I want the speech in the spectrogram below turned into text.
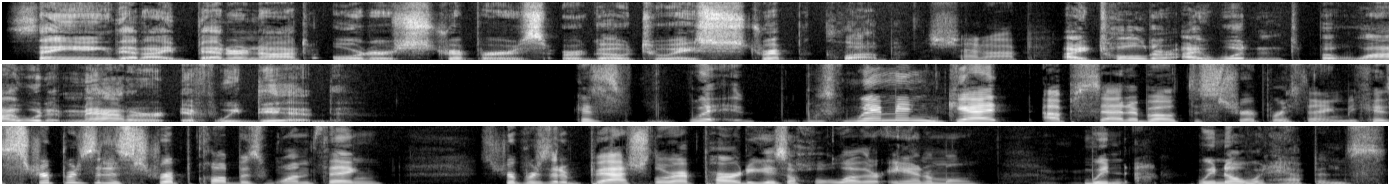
saying that I better not order strippers or go to a strip club. shut up I told her I wouldn't, but why would it matter if we did? Because w- women get upset about the stripper thing because strippers at a strip club is one thing. Strippers at a bachelorette party is a whole other animal. We we know what happens.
